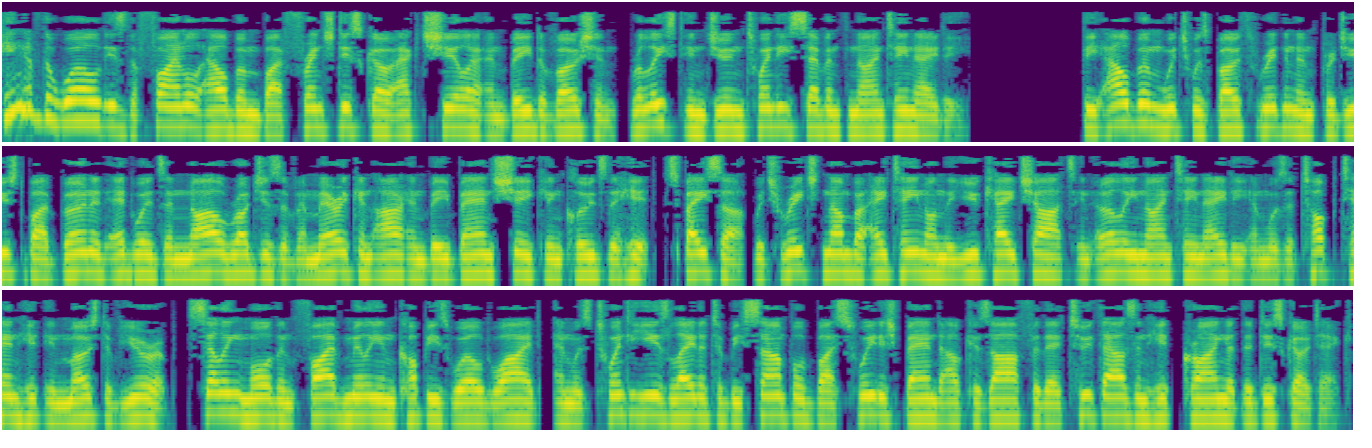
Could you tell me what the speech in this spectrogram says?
King of the World is the final album by French disco act Sheila and B Devotion, released in June 27, 1980. The album which was both written and produced by Bernard Edwards and Nile Rodgers of American R&B band Chic includes the hit Spacer which reached number 18 on the UK charts in early 1980 and was a top 10 hit in most of Europe, selling more than 5 million copies worldwide, and was 20 years later to be sampled by Swedish band Alcazar for their 2000 hit Crying at the Discoteque.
